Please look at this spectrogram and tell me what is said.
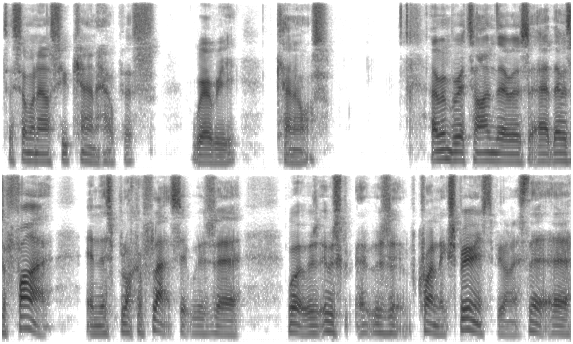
to someone else who can help us where we cannot. I remember a time there was there was a fire in this block of flats. It was uh, well, it was it was it was a, quite an experience to be honest. The, uh,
